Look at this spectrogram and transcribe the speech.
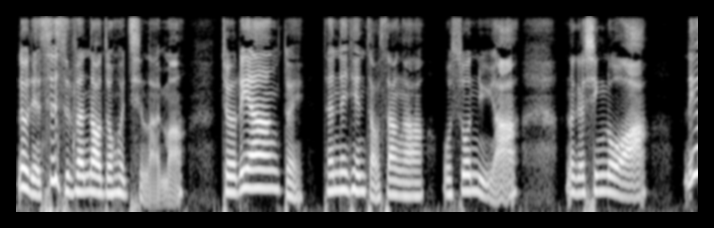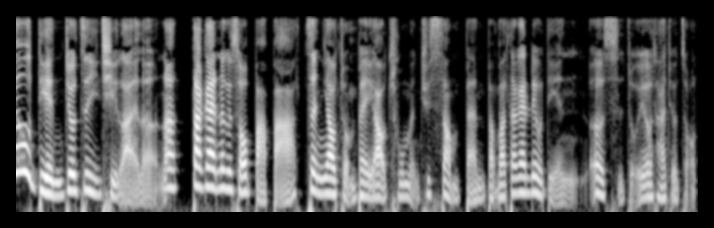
六点四十分闹钟会起来吗？就亮，对。但那天早上啊，我孙女啊，那个星洛啊，六点就自己起来了。那大概那个时候，爸爸正要准备要出门去上班，爸爸大概六点二十左右他就走了。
